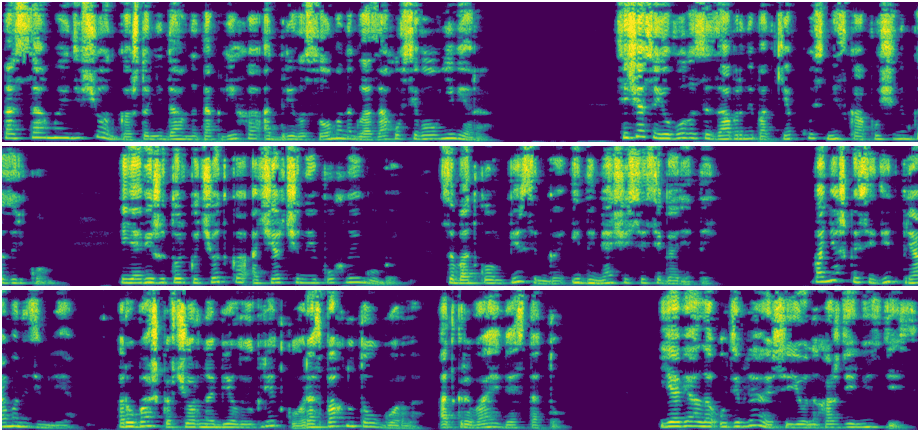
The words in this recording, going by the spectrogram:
Та самая девчонка, что недавно так лихо отбрила сома на глазах у всего универа. Сейчас ее волосы забраны под кепку с низко опущенным козырьком, и я вижу только четко очерченные пухлые губы с ободком пирсинга и дымящейся сигаретой. Поняшка сидит прямо на земле. Рубашка в черно-белую клетку распахнута у горла, открывая весь тату. Я вяло удивляюсь ее нахождению здесь,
